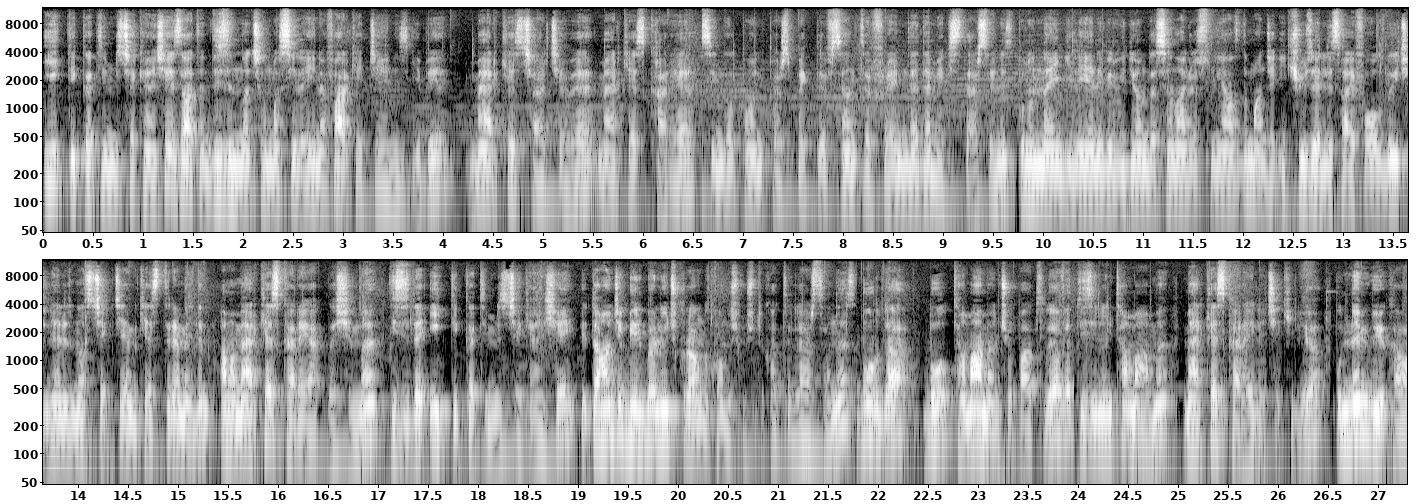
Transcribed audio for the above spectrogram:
ilk dikkatimizi çeken şey zaten dizinin açılmasıyla yine fark edeceğiniz gibi merkez çerçeve, merkez kare, single point perspective, center frame ne demek isterseniz. Bununla ilgili yeni bir videonun da senaryosunu yazdım ancak 250 sayfa olduğu için henüz nasıl çekeceğimi kestiremedim. Ama merkez kare yaklaşımı dizide ilk dikkatimizi çeken şey. Daha önce 1 bölü 3 kuralını konuşmuştuk hatırlarsanız. Burada bu tamamen çöpe atılıyor ve dizinin tamamı merkez kare ile çekiliyor. Bunun en büyük avantajı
